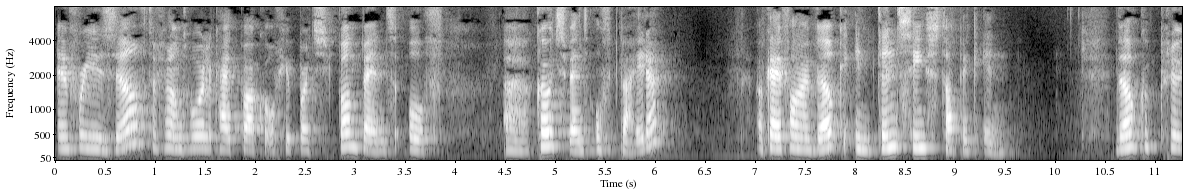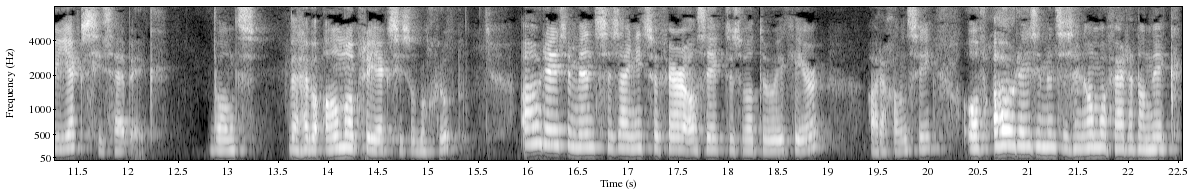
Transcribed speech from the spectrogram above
En voor jezelf de verantwoordelijkheid pakken of je participant bent of uh, coach bent of beide. Oké, vanuit welke intentie stap ik in? Welke projecties heb ik? Want we hebben allemaal projecties op een groep. Oh, deze mensen zijn niet zo ver als ik, dus wat doe ik hier? Arrogantie. Of, oh, deze mensen zijn allemaal verder dan ik.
